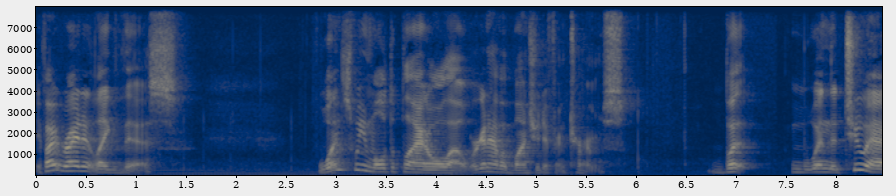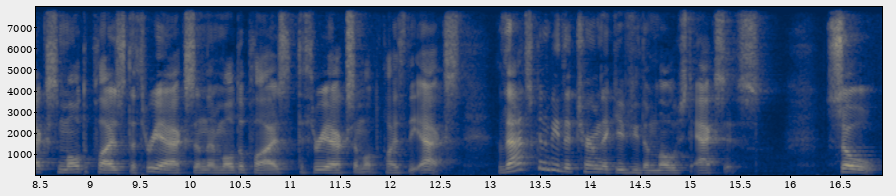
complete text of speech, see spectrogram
If I write it like this, once we multiply it all out, we're going to have a bunch of different terms. But when the 2x multiplies the 3x and then multiplies the 3x and multiplies the x, that's going to be the term that gives you the most x's. So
